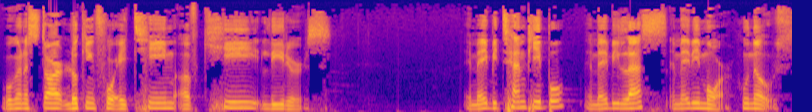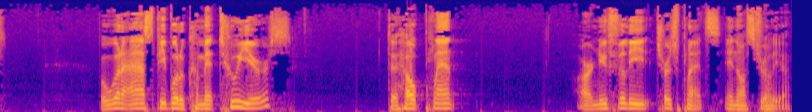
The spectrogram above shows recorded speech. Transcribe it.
we're going to start looking for a team of key leaders. It may be 10 people, it may be less, it may be more. Who knows? But we're going to ask people to commit two years to help plant our New Philly church plants in Australia.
